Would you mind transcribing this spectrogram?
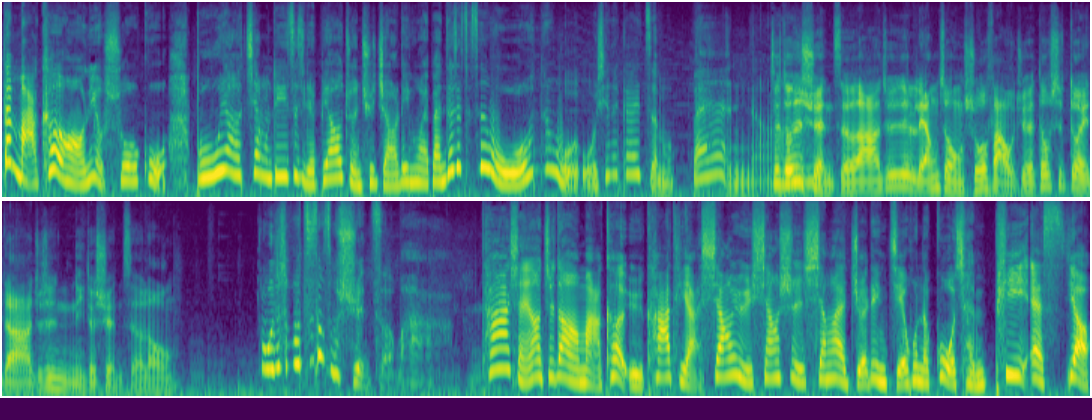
但马克，哈，你有说过不要降低自己的标准去找另外一半，这这这这我，那我我现在该怎么办呢？这都是选择啊，就是两种说法，我觉得都是对的啊，就是你的选择喽。我就是不知道怎么选择嘛。他想要知道马克与卡提亚相遇、相识、相爱、决定结婚的过程。P.S. 要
